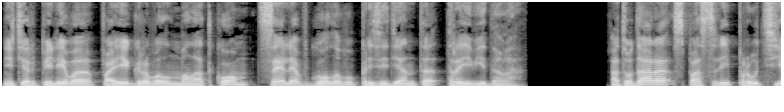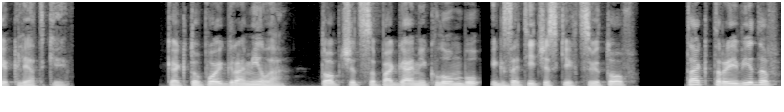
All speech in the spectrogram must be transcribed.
нетерпеливо поигрывал молотком, целя в голову президента Троевидова. От удара спасли прутья клетки. Как тупой громила топчет сапогами клумбу экзотических цветов, так Троевидов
